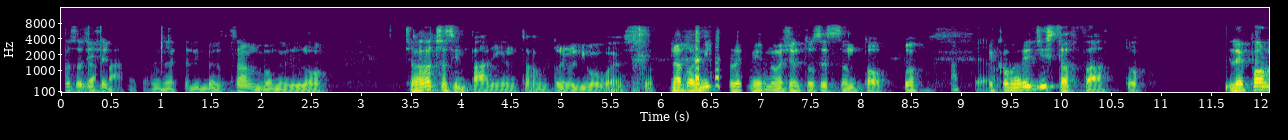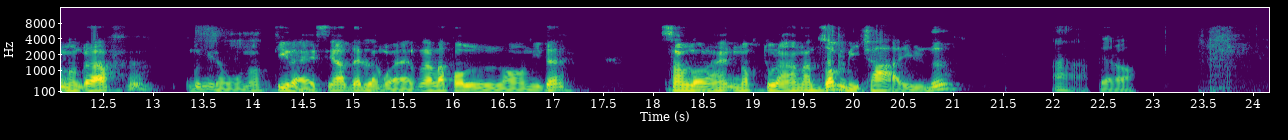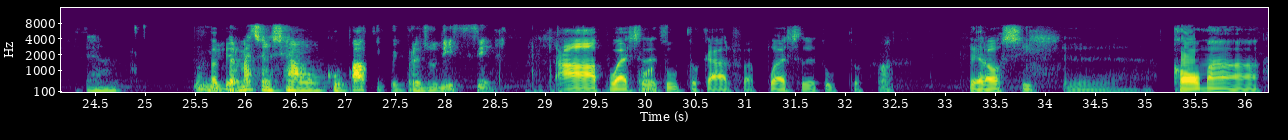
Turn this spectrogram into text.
Cosa, Cosa dice di Bertrand Bonello? C'è una faccia simpatica intanto, io dico questo. Nato all'inizio del 1968 ah, e come regista ha fatto Le Pornograph 2001, Tiresia, Della Guerra, La Pollonide, Saint Laurent, Nocturana, Zombie Child. Ah, però. Eh, per me ce ne siamo occupati con i pregiudizi. Ah, può essere tutto, Carfa, può essere tutto. Ah. Però sì, eh, coma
